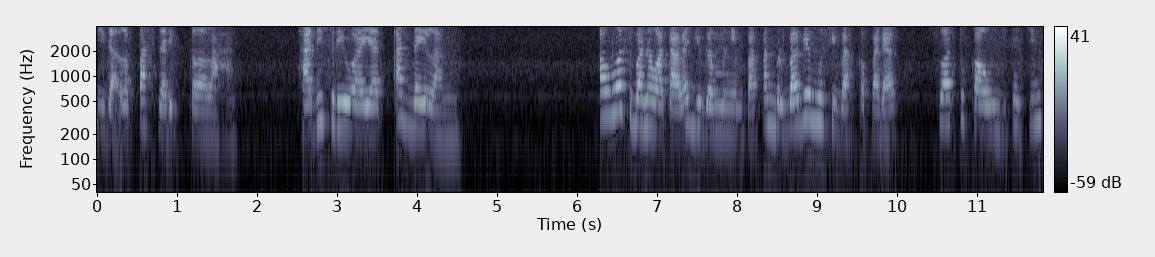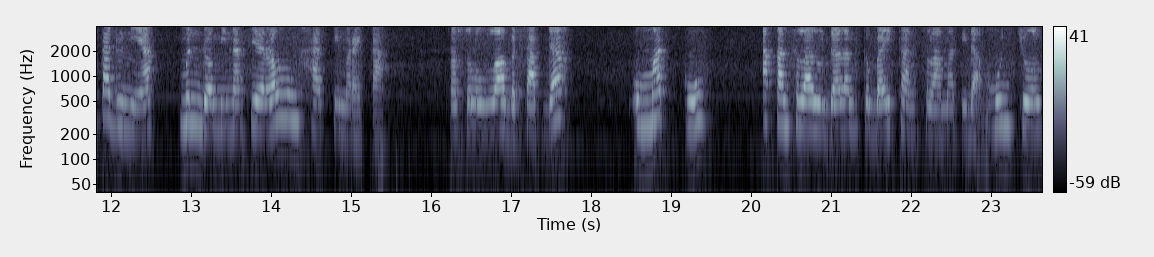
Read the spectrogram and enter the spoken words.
tidak lepas dari kelelahan. Hadis riwayat Ad-Dailami. Allah Subhanahu wa taala juga menimpakan berbagai musibah kepada suatu kaum jika cinta dunia mendominasi relung hati mereka. Rasulullah bersabda, "Umatku akan selalu dalam kebaikan selama tidak muncul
